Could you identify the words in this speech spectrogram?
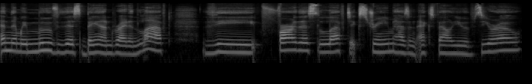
and then we move this band right and left, the farthest left extreme has an x value of 0,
